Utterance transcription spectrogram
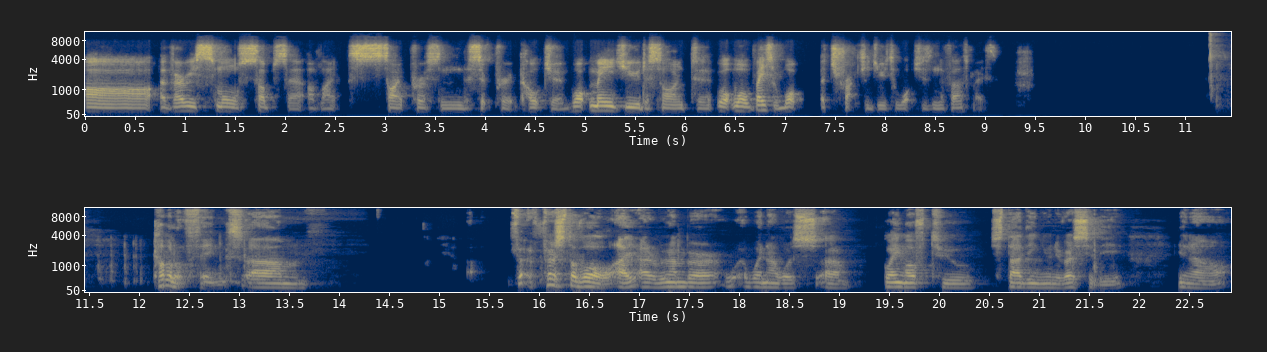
are a very small subset of like Cyprus and the Cypriot culture. What made you decide to, well, well basically, what attracted you to watches in the first place? A couple of things. Um, first of all, I, I, remember when I was uh, going off to study in university, you know,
